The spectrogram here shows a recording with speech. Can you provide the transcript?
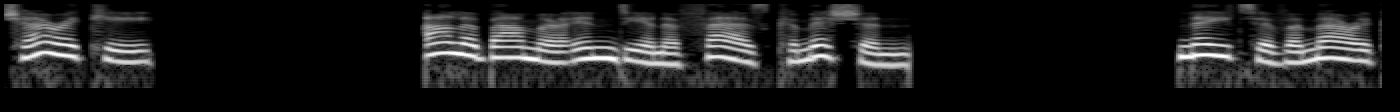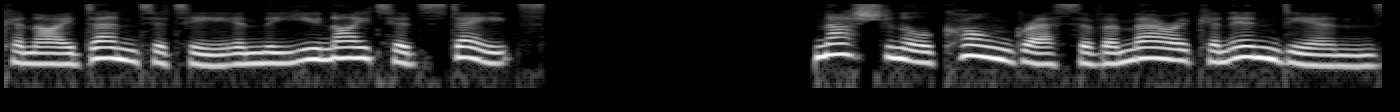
Cherokee. Alabama Indian Affairs Commission. Native American identity in the United States. National Congress of American Indians.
